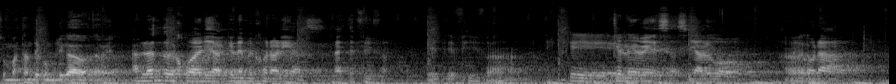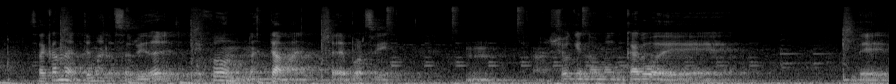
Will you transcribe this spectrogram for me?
Son bastante complicados también. Hablando de jugabilidad, ¿qué le mejorarías a este FIFA? Este FIFA es que... ¿Qué le ves así algo A a ver. mejorar? Sacando el tema de los servidores, el juego no está mal ya de por sí. Mm, Yo que no me encargo de, de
